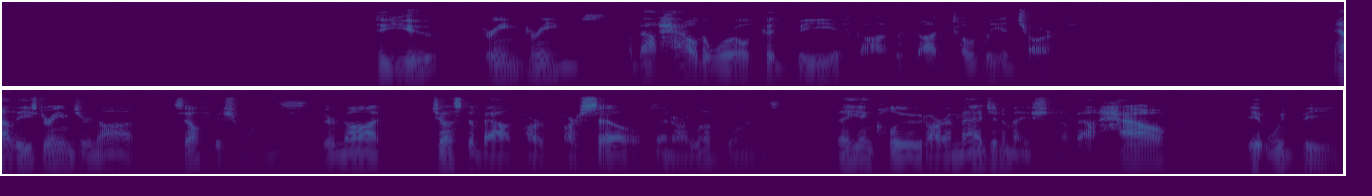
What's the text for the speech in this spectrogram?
Do you dream dreams about how the world could be if God with God totally in charge? Now these dreams are not selfish ones. They're not just about our, ourselves and our loved ones. They include our imagination about how it would be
